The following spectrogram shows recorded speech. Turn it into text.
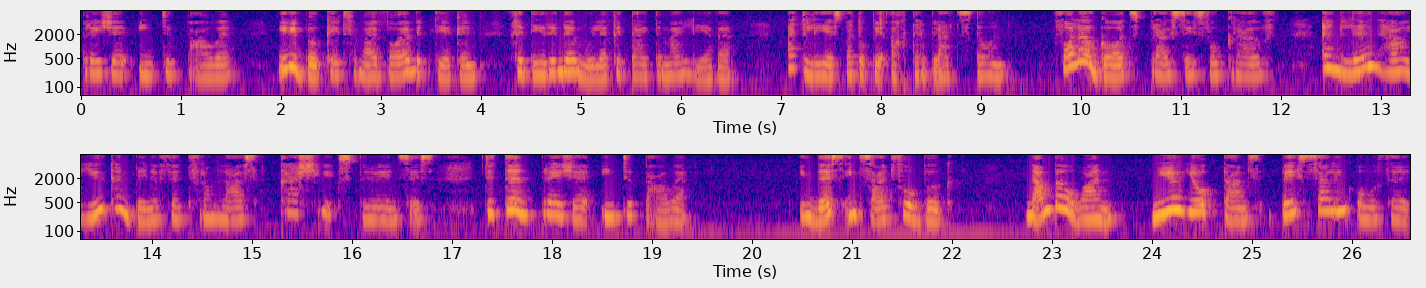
pressure into power. Hierdie boek het vir my baie beteken gedurende 'n moeilike tyd in my lewe. Ek lees wat op die agterblad staan. Follow God's process for growth and learn how you can benefit from life's crushing experiences to turn pressure into power. In this insightful book, number 1 New York Times best-selling author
